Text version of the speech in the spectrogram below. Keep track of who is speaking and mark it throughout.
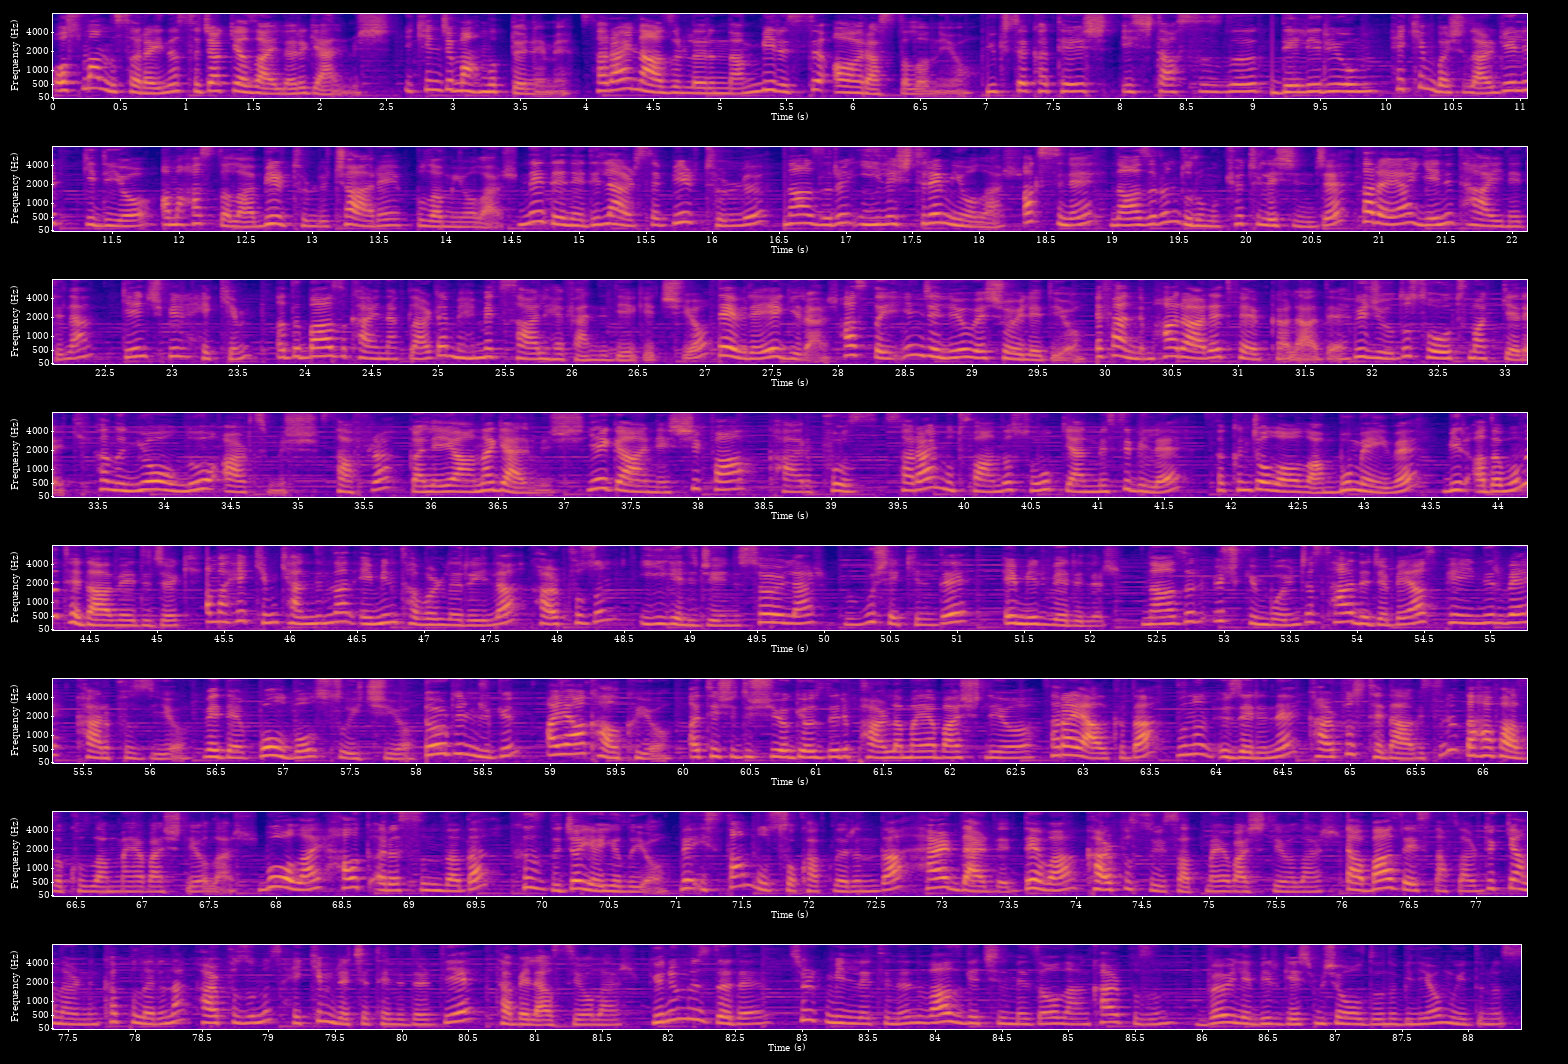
Speaker 1: Osmanlı Sarayı'na sıcak yaz ayları gelmiş. İkinci Mahmut dönemi. Saray nazırlarından birisi ağır hastalanıyor. Yüksek ateş, iştahsızlık, delirium. Hekimbaşılar gelip gidiyor ama hastalığa bir türlü çare bulamıyorlar. Ne denedilerse bir türlü nazırı iyileştiremiyorlar. Aksine nazırın durumu kötüleşince saraya yeni tayin edilen genç bir hekim, adı bazı kaynaklarda Mehmet Salih Efendi diye geçiyor, devreye girer. Hastayı inceliyor ve şöyle diyor. Efendim hararet fevkalade, vücudu soğutmak gerek. Kanın yoğunluğu artmış. Safra galeyana gelmiş. Yegane şifa karpuz. Saray mutfağında soğuk yenmesi bile sakıncalı olan bu meyve bir adamı mı tedavi edecek? Ama hekim kendinden emin tavırlarıyla karpuzun iyi geleceğini söyler ve bu şekilde emir verilir. Nazır 3 gün boyunca sadece beyaz peynir ve karpuz yiyor ve de bol bol su içiyor. Dördüncü gün ayağa kalkıyor. Ateşi düşüyor, gözleri parlamaya başlıyor. Saray halkı da bunun üzerine karpuz tedavisini daha fazla kullanmaya başlıyorlar. Bu olay halk arasında da hızlıca yayılıyor ve İstanbul sokaklarında her derde deva karpuz suyu satmaya başlıyorlar. Ya bazı esnaflar dükkanlarının kapılarına karpuzumuz hekim reçetelidir diye tabela asıyorlar. Günümüzde de Türk milletinin vazgeçilmezi olan karpuzun böyle bir geçmiş olduğunu biliyor muydunuz?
